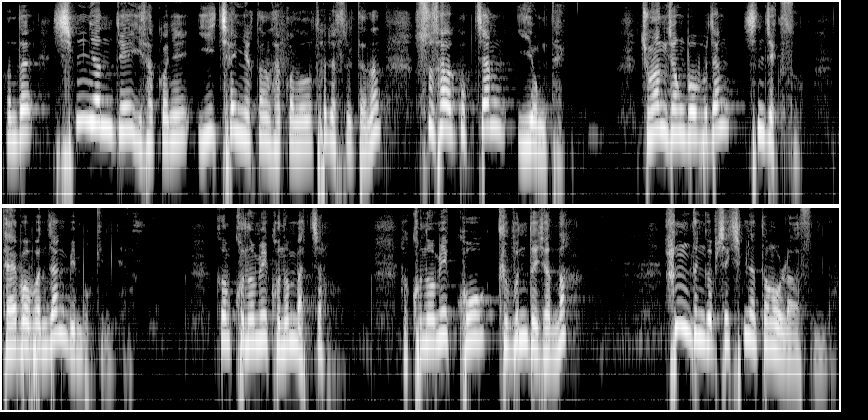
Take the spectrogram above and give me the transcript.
그런데 10년 뒤에 이 사건이 2차 인혁당 사건으로 터졌을 때는 수사국장 이용택, 중앙정보부장 신직수, 대법원장 민복기입니다. 그럼 그놈이 그놈 맞죠? 그놈이 고 그분 되셨나? 한 등급씩 10년 동안 올라갔습니다.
